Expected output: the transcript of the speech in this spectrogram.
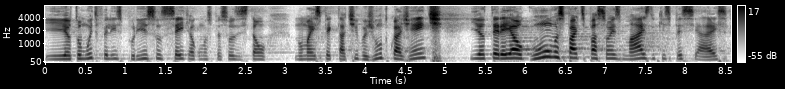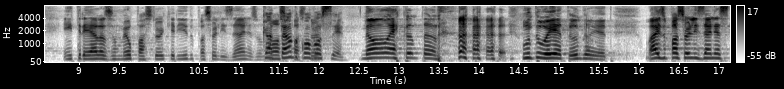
e eu estou muito feliz por isso, sei que algumas pessoas estão numa expectativa junto com a gente, e eu terei algumas participações mais do que especiais, entre elas o meu pastor querido, pastor Lisânias, o cantando nosso pastor. com você. Não, não é cantando. um dueto, um dueto. Mas o pastor Lisânias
